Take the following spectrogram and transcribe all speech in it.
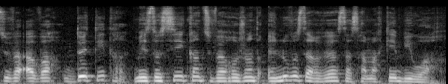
tu vas avoir deux titres. Mais aussi, quand tu vas rejoindre un nouveau serveur, ça sera marqué Biwar.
